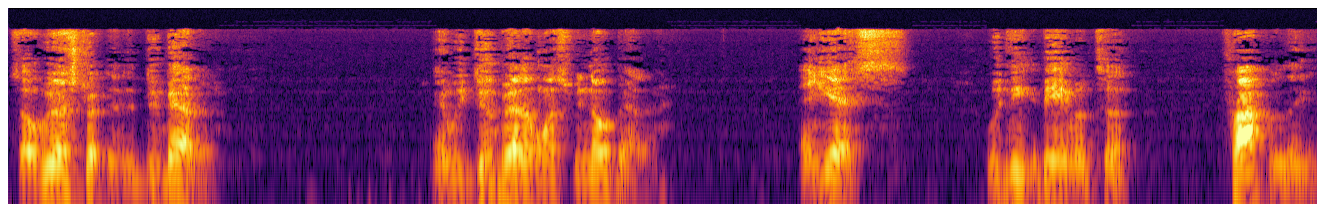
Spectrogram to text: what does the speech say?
So we're instructed to do better. And we do better once we know better. And yes, we need to be able to properly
